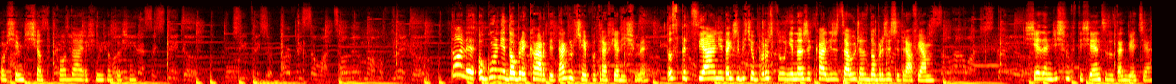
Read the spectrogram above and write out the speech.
80 podaj, 88. ale ogólnie dobre karty, tak? Już dzisiaj potrafialiśmy. To specjalnie tak, żebyście po prostu nie narzekali, że cały czas dobre rzeczy trafiam. 70 tysięcy to tak wiecie.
